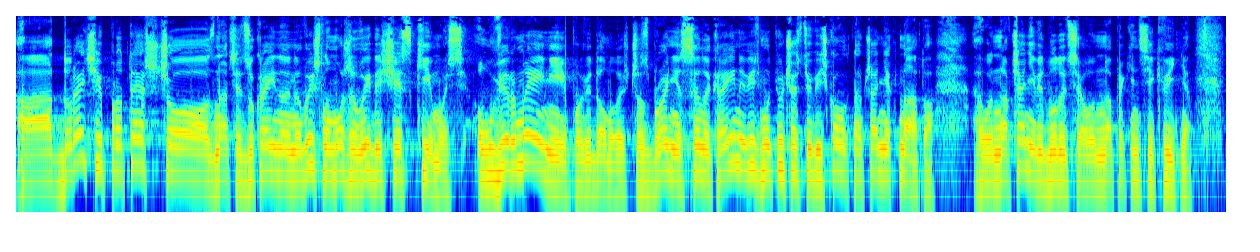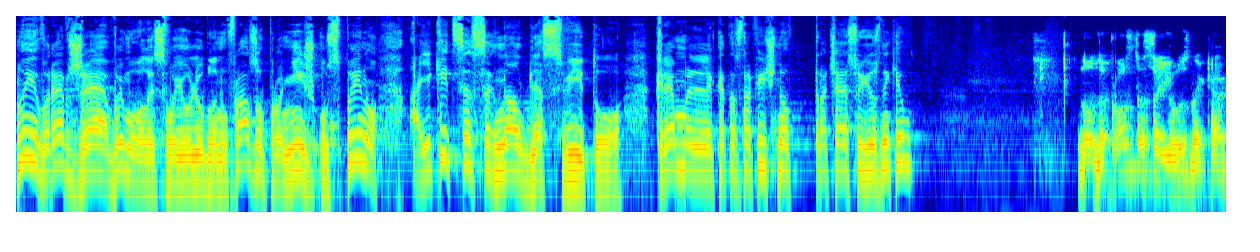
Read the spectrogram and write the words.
А, до речі, про те, що значить з Україною не вийшло, може вийде ще з кимось. У Вірменії повідомили, що збройні сили країни візьмуть участь у військових навчаннях НАТО. Навчання відбудуться наприкінці квітня. Ну і в РФ вже вимовили свою улюблену фразу про ніж у спину. А який це сигнал для світу? Кремль катастрофічно втрачає союзників? ну не просто союзника.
